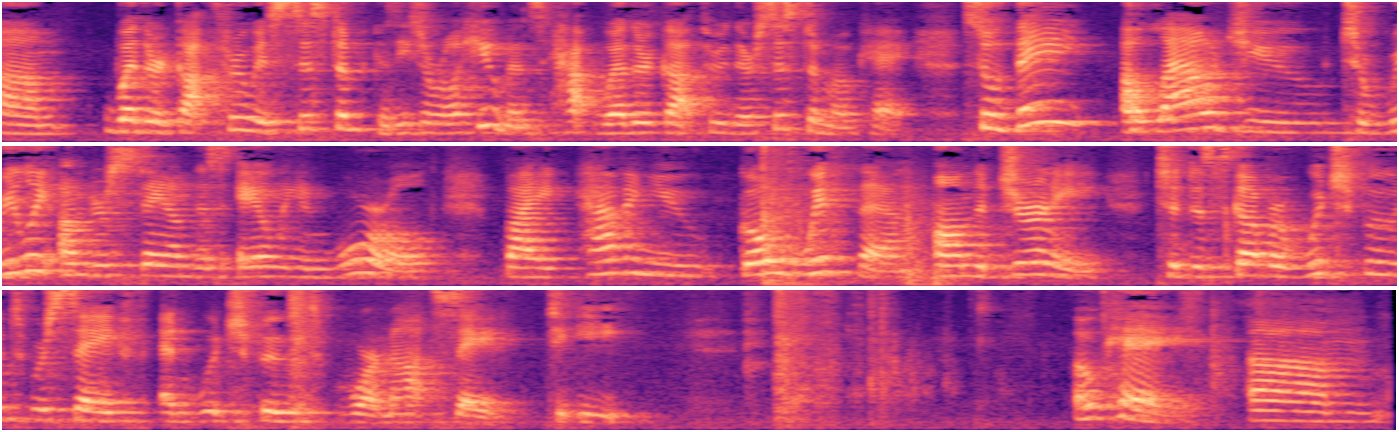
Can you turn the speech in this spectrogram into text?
um, whether it got through his system, because these are all humans, how, whether it got through their system okay. So they allowed you to really understand this alien world by having you go with them on the journey to discover which foods were safe and which foods were not safe to eat. Okay, um,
